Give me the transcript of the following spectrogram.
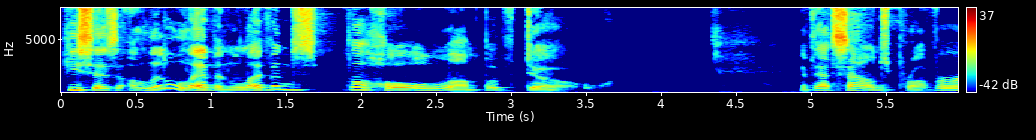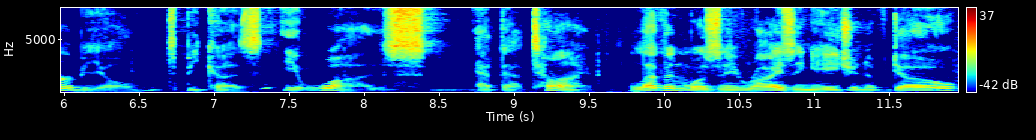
He says, A little leaven leavens the whole lump of dough. If that sounds proverbial, it's because it was at that time. Leaven was a rising agent of dough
